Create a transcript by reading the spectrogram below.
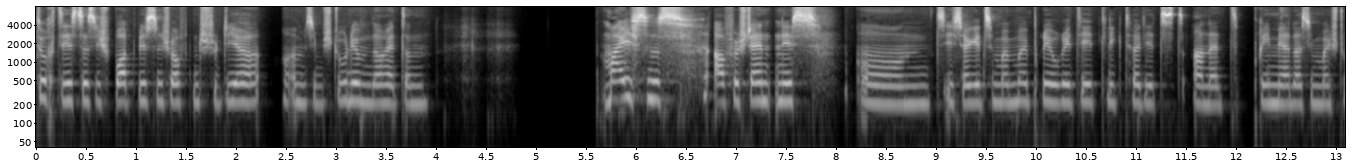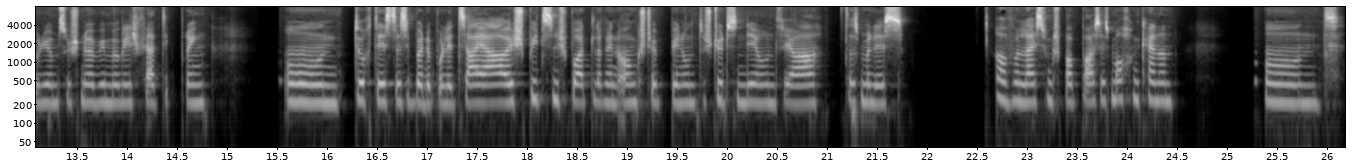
durch das, dass ich Sportwissenschaften studiere, haben sie im Studium da halt dann meistens auch Verständnis. Und ich sage jetzt einmal, meine Priorität liegt halt jetzt auch nicht primär, dass ich mein Studium so schnell wie möglich fertig bringe. Und durch das, dass ich bei der Polizei auch als Spitzensportlerin angestellt bin, unterstützen die uns ja, dass wir das auf einer Leistungssportbasis machen können. Und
